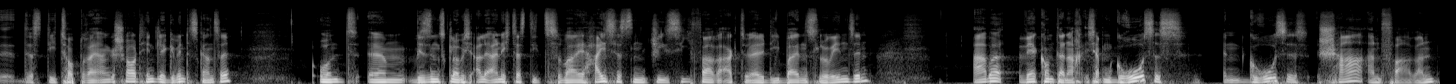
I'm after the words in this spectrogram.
äh, das, die Top 3 angeschaut. Hindley gewinnt das Ganze. Und ähm, wir sind uns, glaube ich, alle einig, dass die zwei heißesten GC-Fahrer aktuell die beiden Slowenen sind. Aber wer kommt danach? Ich habe ein großes, ein großes Schar an Fahrern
